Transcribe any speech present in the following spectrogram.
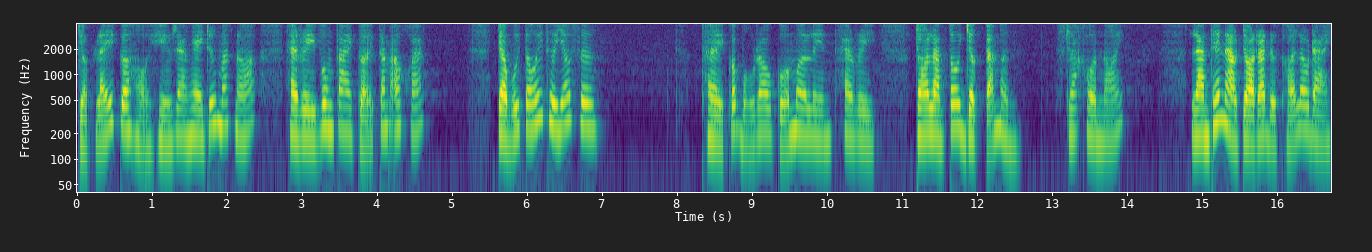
Chộp lấy cơ hội hiện ra ngay trước mắt nó, harry vung tay cởi tấm áo khoác. Chào buổi tối, thưa giáo sư. Thầy có bộ râu của merlin, harry, trò làm tôi giật cả mình s nói. Làm thế nào trò ra được khỏi lâu đài?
